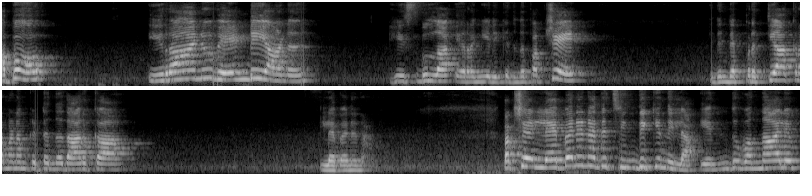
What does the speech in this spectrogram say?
അപ്പോ ഇറാനു വേണ്ടിയാണ് ഹിസ്ബുല്ല ഇറങ്ങിയിരിക്കുന്നത്. പക്ഷേ ഇതിന്റെ പ്രത്യാക്രമണം കിട്ടുന്നത് ആർക്കാ? ലെബനനാണ്. പക്ഷെ ലെബനൻ അത് ചിന്തിക്കുന്നില്ല. എന്തു വന്നാലും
